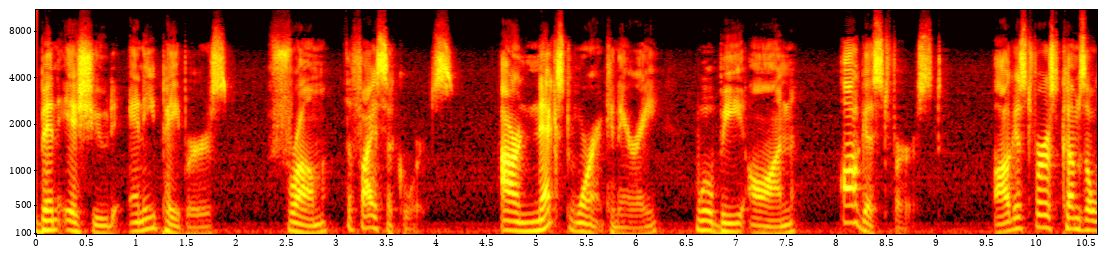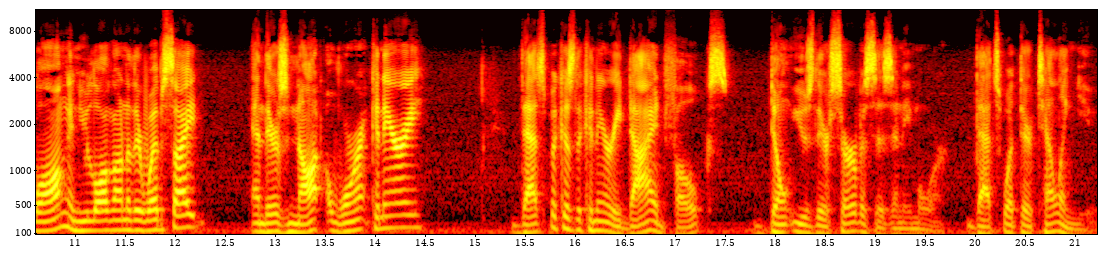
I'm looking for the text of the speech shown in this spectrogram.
been issued any papers from the FISA courts. Our next warrant canary will be on August 1st. August 1st comes along and you log onto their website and there's not a warrant canary. That's because the canary died, folks. Don't use their services anymore. That's what they're telling you.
